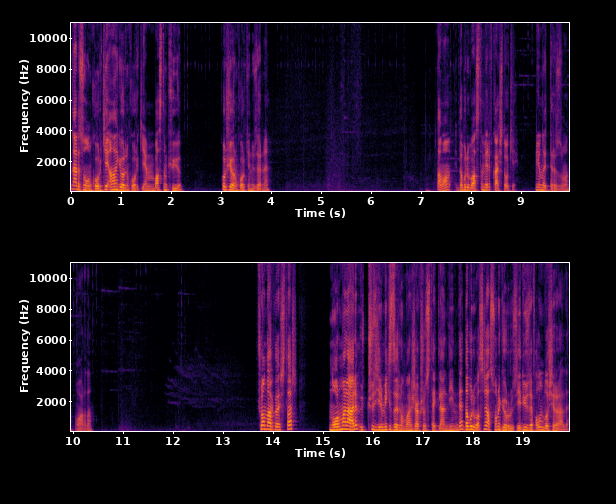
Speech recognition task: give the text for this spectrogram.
Neredesin oğlum Korki? Aha gördüm Korki. Hemen bastım Q'yu. Koşuyorum Korki'nin üzerine. Tamam. W bastım herif kaçtı okey. Minyon ettiririz o zaman o arada. Şu anda arkadaşlar normal halim 322 zırhım var Jackson steklendiğinde. W basınca az sonra görürüz. 700'e falan ulaşır herhalde.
